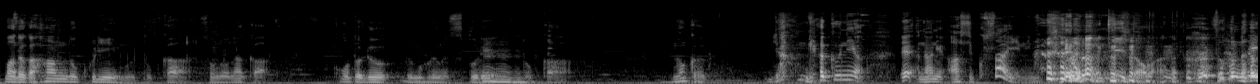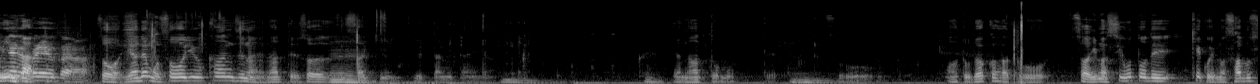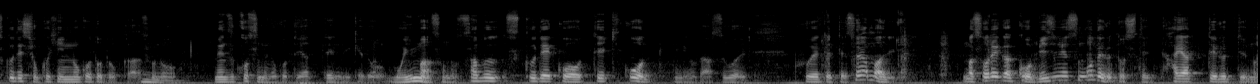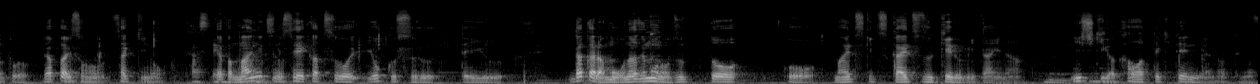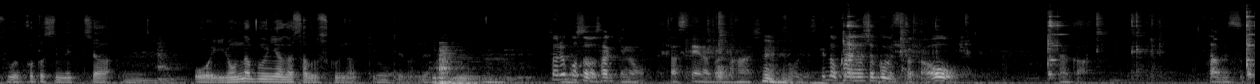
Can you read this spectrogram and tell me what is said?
まあだからハンドクリームとか、そのなんか本当ルルームフレグランススプレーとか、なんか逆 逆にえ何足臭いん 聞いたわ。そんなみんな。みんながくれるから？そう。いやでもそういう感じなんやなってそう、さっき言ったみたいな、やなと思って、そう。あとだからあとさ今仕事で結構今サブスクで食品のこととか、そのメンズコスメのことやってんだけどもう今そのサブスクでこう定期購入がすごい増えててそれはまあまあ、それがこうビジネスモデルとして流行ってるっていうのとやっぱりそのさっきのやっぱ毎日の生活を良くするっていうだからもう同じものをずっとこう毎月使い続けるみたいな意識が変わってきてんねやなっていうのはすごい今年めっちゃ多い。いろんな分野がサブスクになっていってるんで、うん。それこそさっきのサステイナブルの話もそうですけど観葉植物とかをなんかサブスクし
